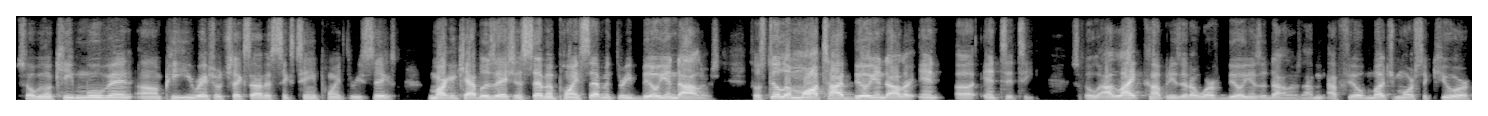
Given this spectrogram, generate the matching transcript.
So we're gonna keep moving. Um, PE ratio checks out at 16.36. Market capitalization, 7.73 billion dollars. So still a multi-billion dollar in, uh, entity. So I like companies that are worth billions of dollars. I, I feel much more secure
